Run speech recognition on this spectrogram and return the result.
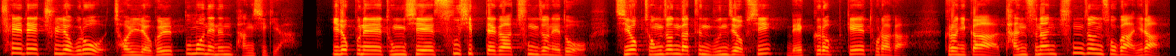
최대 출력으로 전력을 뿜어내는 방식이야. 이 덕분에 동시에 수십 대가 충전해도 지역 정전 같은 문제 없이 매끄럽게 돌아가. 그러니까 단순한 충전소가 아니라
